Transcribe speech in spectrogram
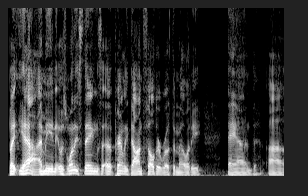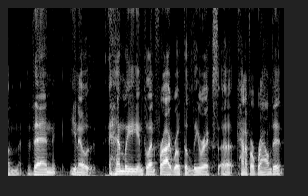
but yeah, I mean, it was one of these things. Uh, apparently, Don Felder wrote the melody, and um, then you know Henley and Glenn Frey wrote the lyrics uh, kind of around it.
